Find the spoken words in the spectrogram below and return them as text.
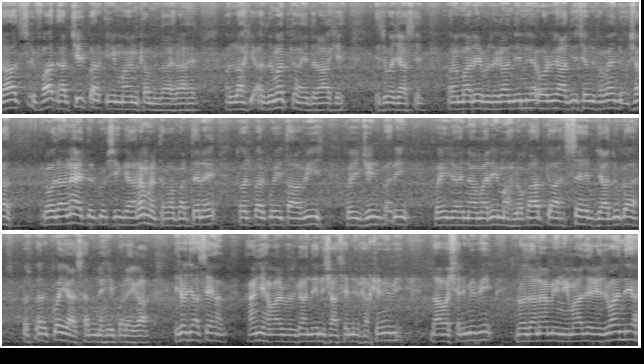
ذات، صفات، ہر چیز پر ایمان کا مظاہرہ ہے۔ اللہ کی عظمت کا ادراک ہے۔ اس وجہ سے اور ہمارے بزرگان دین نے اور بھی عادی سے فرمایا، جو شاد روزانہ عید الکرسی گیارہ مرتبہ پڑھتے رہیں تو اس پر کوئی تعویذ، کوئی جن پری کوئی جو ہے ناماری معلومات کا، سحر، جادو کا، اس پر کوئی اثر نہیں پڑے گا۔ اس وجہ سے ہاں جی ہمارے بزرگان دین شاثر نے فقے میں بھی، دعوت شریف میں بھی روزانہ میں نماز رضوان دیا،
